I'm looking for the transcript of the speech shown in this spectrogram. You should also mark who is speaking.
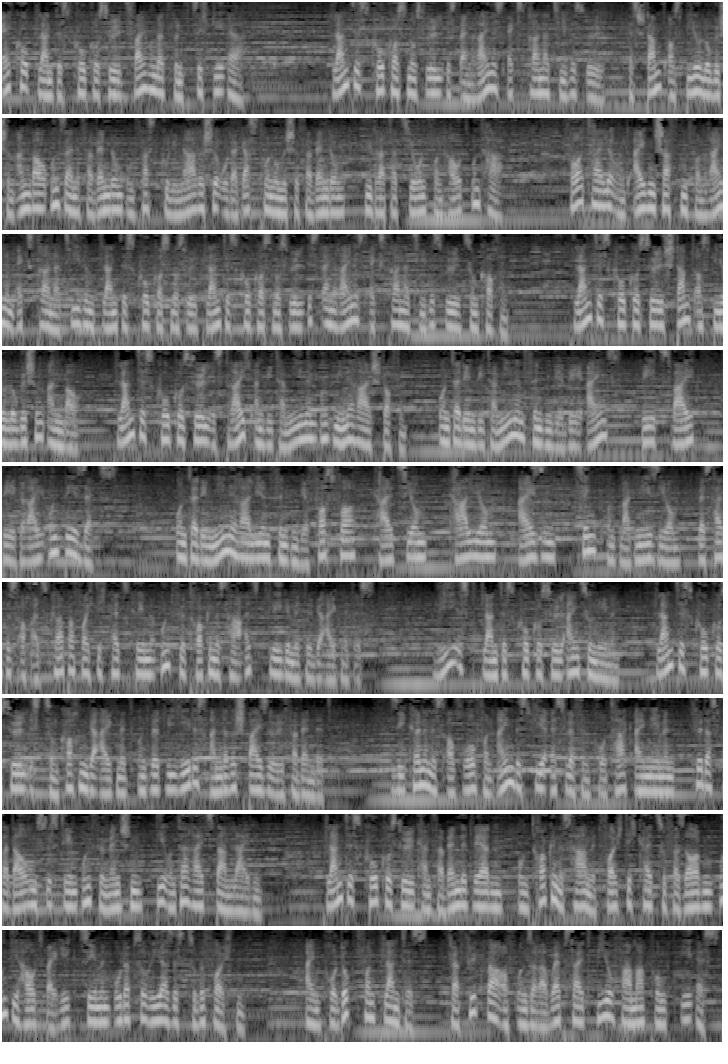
Speaker 1: Eco Plantis Kokosöl 250 GR. Plantis Kokosnussöl ist ein reines extra natives Öl. Es stammt aus biologischem Anbau und seine Verwendung umfasst kulinarische oder gastronomische Verwendung, Hydratation von Haut und Haar. Vorteile und Eigenschaften von reinem extra nativem Plantis Kokosnussöl Plantis Kokosnussöl ist ein reines extra natives Öl zum Kochen. Plantis Kokosöl stammt aus biologischem Anbau. Plantes Kokosöl ist reich an Vitaminen und Mineralstoffen. Unter den Vitaminen finden wir B1, B2, B3 und B6. Unter den Mineralien finden wir Phosphor, Calcium, Kalium, Eisen, Zink und Magnesium, weshalb es auch als Körperfeuchtigkeitscreme und für trockenes Haar als Pflegemittel geeignet ist. Wie ist Plantes Kokosöl einzunehmen? Plantes Kokosöl ist zum Kochen geeignet und wird wie jedes andere Speiseöl verwendet. Sie können es auch roh von 1 bis 4 Esslöffeln pro Tag einnehmen, für das Verdauungssystem und für Menschen, die unter Reizdarm leiden. Plantes Kokosöl kann verwendet werden, um trockenes Haar mit Feuchtigkeit zu versorgen und die Haut bei Ekzemen oder Psoriasis zu befeuchten. Ein Produkt von Plantes, verfügbar auf unserer Website biopharma.es.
